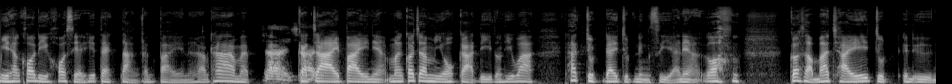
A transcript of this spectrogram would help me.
มีทั้งข้อดีข้อเสียที่แตกต่างกันไปนะครับ ถ้าแบบใช่กระใช่จายไปเนี่ย มันก็จะมีโอกาสดีตรงที่ว่า ถ้าจุดใดจุดหนึ่งเสียเนี่ยก็ ก็สามารถใช้จุดอื่น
